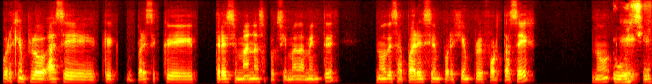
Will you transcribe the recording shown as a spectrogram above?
por ejemplo, hace, que parece que tres semanas aproximadamente, ¿no? Desaparecen, por ejemplo, el Fortaseg, ¿no? Uy, sí.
